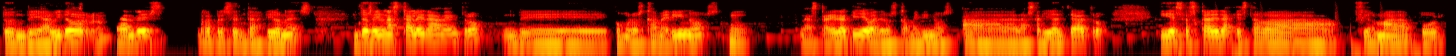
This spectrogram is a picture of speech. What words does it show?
donde ha habido Claro. grandes representaciones. Entonces hay una escalera dentro de como los camerinos Mm. La escalera que lleva de los camerinos a la salida del teatro y esa escalera estaba firmada por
